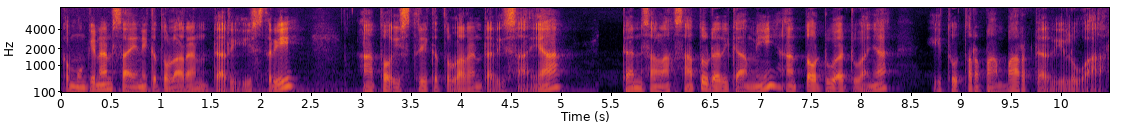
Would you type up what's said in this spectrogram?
kemungkinan saya ini ketularan dari istri atau istri ketularan dari saya dan salah satu dari kami atau dua-duanya itu terpampar dari luar.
